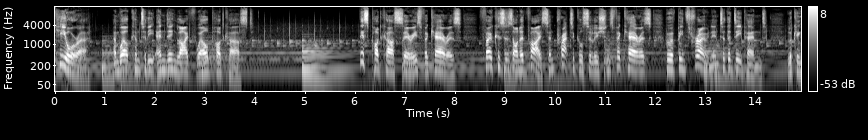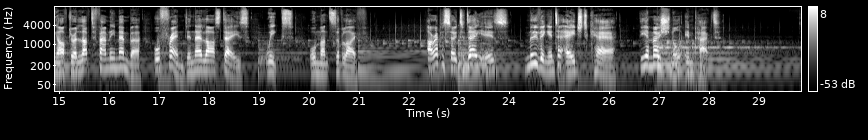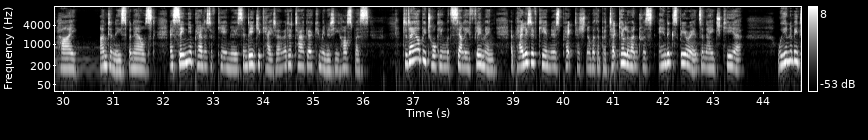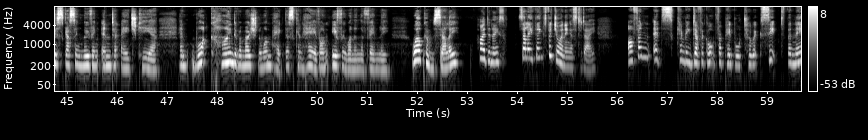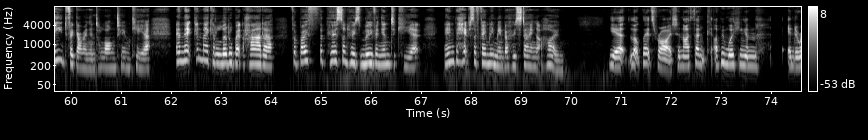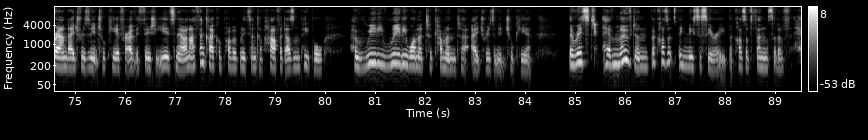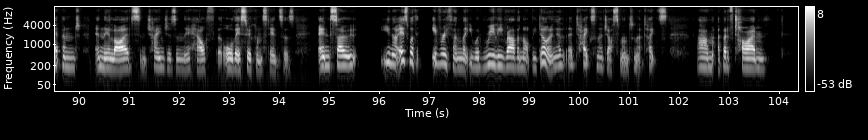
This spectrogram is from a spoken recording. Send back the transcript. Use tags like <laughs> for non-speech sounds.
Kia ora, and welcome to the Ending Life Well podcast. This podcast series for carers focuses on advice and practical solutions for carers who have been thrown into the deep end, looking after a loved family member or friend in their last days, weeks, or months of life. Our episode today is Moving into Aged Care The Emotional Impact. Hi, I'm Denise Van Elst, a senior palliative care nurse and educator at Otago Community Hospice. Today I'll be talking with Sally Fleming, a palliative care nurse practitioner with a particular interest and experience in aged care. We're going to be discussing moving into aged care and what kind of emotional impact this can have on everyone in the family. Welcome, Sally. Hi, Denise. Sally, thanks for joining us today. Often it can be difficult for people to accept the need for going into long term care, and that can make it a little bit harder for both the person who's moving into care and perhaps a family member who's staying at home. Yeah, look, that's right. And I think I've been working in and around age residential care for over 30 years now, and I think I could probably think of half a dozen people who really, really wanted to come into age residential care. The rest have moved in because it's been necessary, because of things that have happened in their lives and changes in their health or their circumstances. And so, you know, as with everything that you would really rather not be doing, it, it takes an adjustment and it takes um, a bit of time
